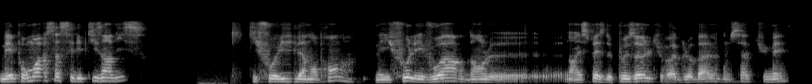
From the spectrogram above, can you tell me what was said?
Mais pour moi, ça c'est des petits indices qu'il faut évidemment prendre, mais il faut les voir dans le dans l'espèce de puzzle, tu vois, global comme ça que tu mets.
